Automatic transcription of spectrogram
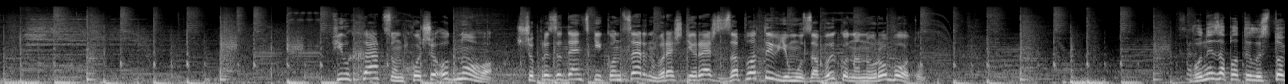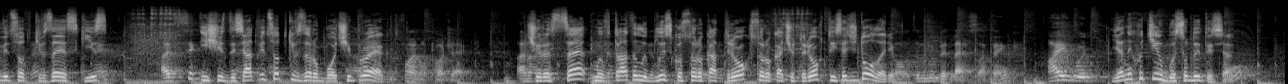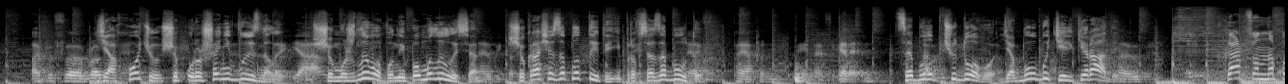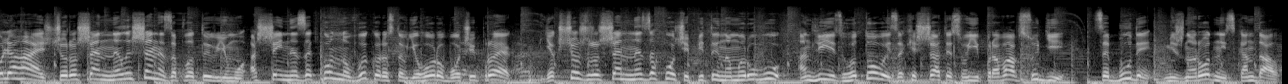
Філ Хадсон хоче одного, що президентський концерн, врешті-решт, заплатив йому за виконану роботу. Вони заплатили 100% за ескіз і 60 60% за робочий проект. Через це ми втратили близько 43-44 тисяч доларів. Я не хотів би судитися. Я хочу, щоб у Рошені визнали, що можливо вони помилилися, що краще заплатити і про все забути. Це було б чудово. Я був би тільки радий. Хадсон наполягає, що Рошен не лише не заплатив йому, а ще й незаконно використав його робочий проект. Якщо ж Рошен не захоче піти на мирову, англієць готовий захищати свої права в суді. Це буде міжнародний скандал.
